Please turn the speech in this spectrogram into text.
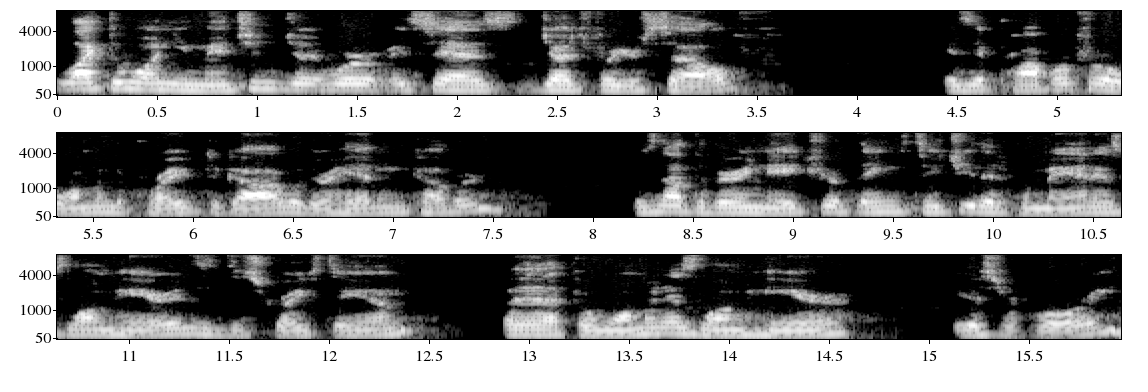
like the one you mentioned, where it says, Judge for yourself. Is it proper for a woman to pray to God with her head uncovered? Is not the very nature of things teach you that if a man has long hair, it is a disgrace to him, but that if a woman has long hair, it is her glory?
